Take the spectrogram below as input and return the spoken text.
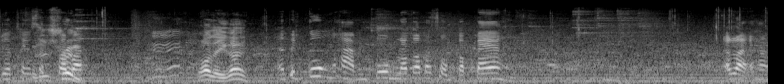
จูเทส Is it กับ shrimp? Oh, there you go. อันเป็นกุ้งค่ะ เป็นกุ้งแล้วก็ผสมกับแป้ง อร่อยค่ะ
